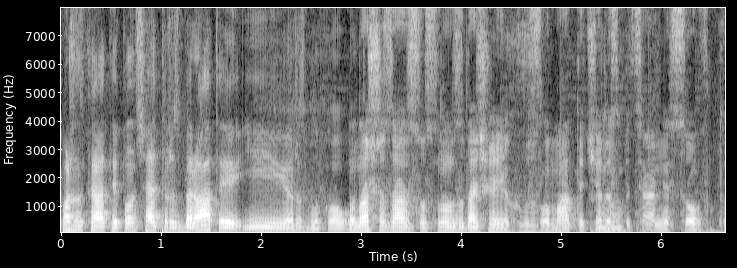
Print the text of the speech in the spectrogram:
можна сказати, планшет розбирати і Ну, розблоковувати. наша зараз основна задача їх зламати через спеціальний софт.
